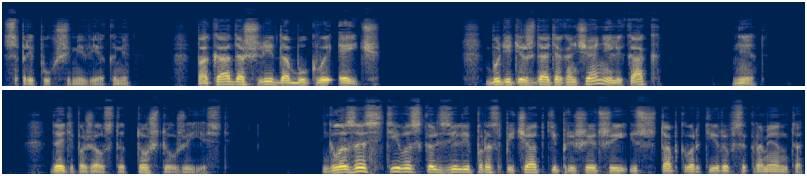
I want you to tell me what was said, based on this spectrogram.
с припухшими веками. — пока дошли до буквы H. Будете ждать окончания или как? Нет. Дайте, пожалуйста, то, что уже есть. Глаза Стива скользили по распечатке, пришедшей из штаб-квартиры в Сакраменто.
